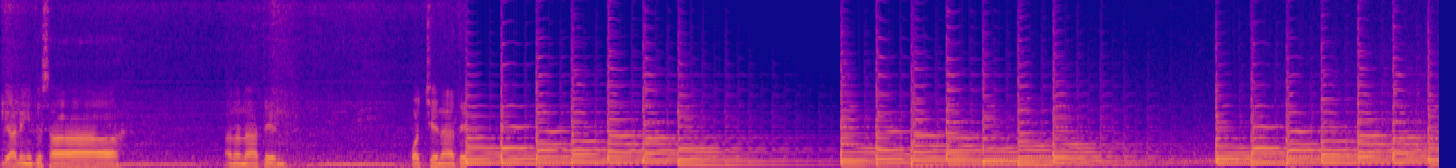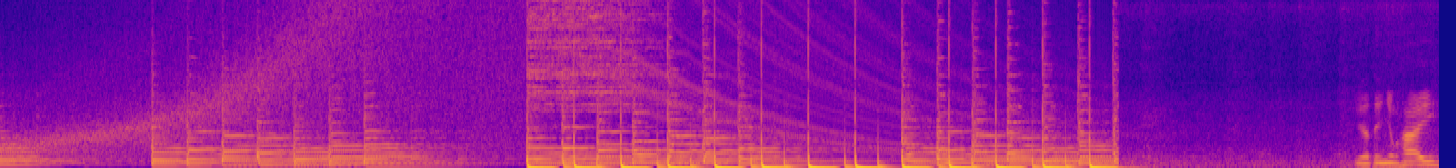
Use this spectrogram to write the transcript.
Galing ito sa ano natin, kotse natin. Yun natin yung high.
